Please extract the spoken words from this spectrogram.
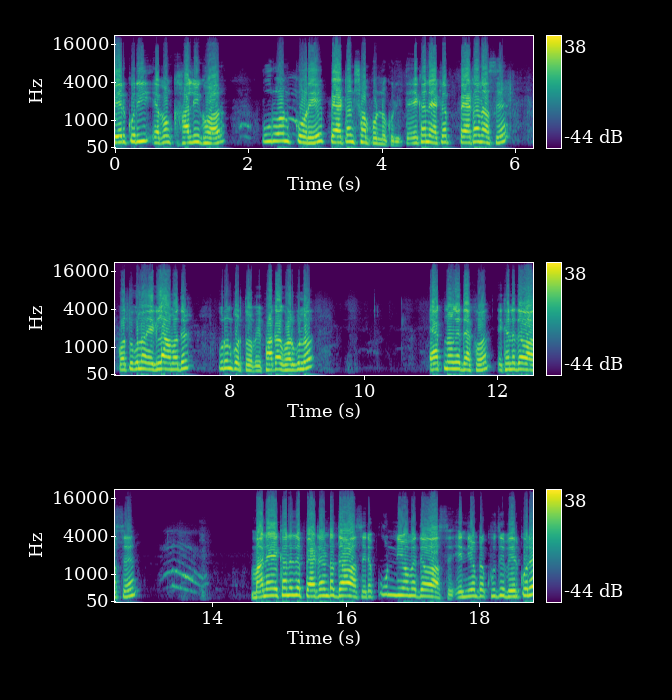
বের করি এবং খালি ঘর পূরণ করে প্যাটার্ন সম্পন্ন করি। তো এখানে একটা প্যাটার্ন আছে, কতগুলো এগুলা আমাদের পূরণ করতে হবে। ফাঁকা ঘরগুলো, এক নঙে দেখো, এখানে দেওয়া আছে মানে এখানে যে প্যাটার্নটা দেওয়া আছে, এটা কোন নিয়মে দেওয়া আছে, এই নিয়মটা খুঁজে বের করে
